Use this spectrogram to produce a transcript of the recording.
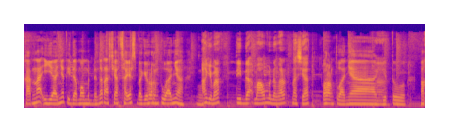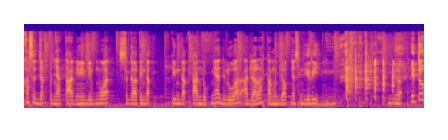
karena ianya tidak mau mendengar nasihat saya sebagai orang tuanya. Ah gimana? Tidak mau mendengar nasihat? Orang tuanya Ah. gitu. Maka sejak pernyataan ini dimuat segala tindak tindak tanduknya di luar adalah tanggung jawabnya sendiri. Gila. Itu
